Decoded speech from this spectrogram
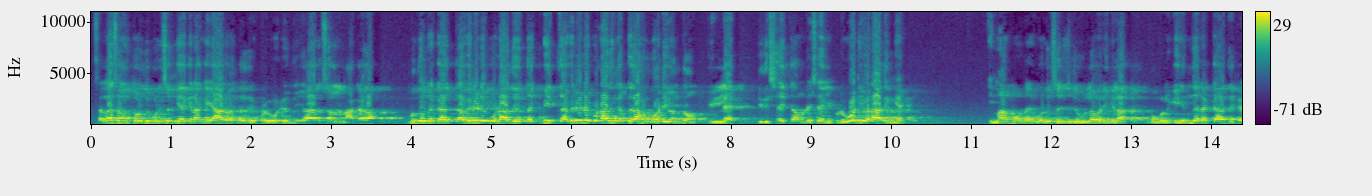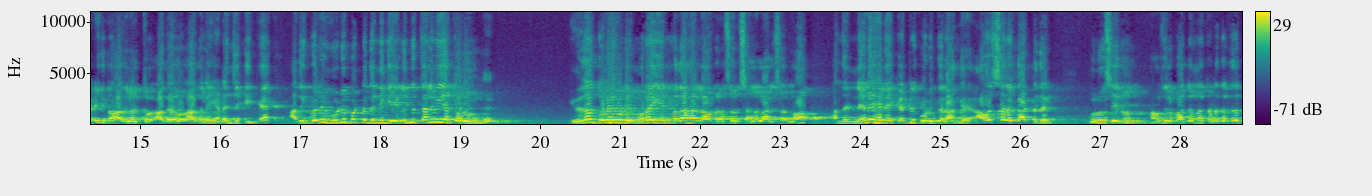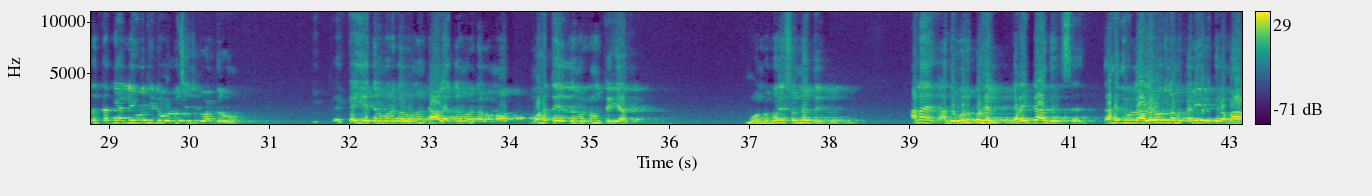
சல்லாசலம் தொழுது முடிச்சுட்டு கேட்கிறாங்க யார் வந்தது? இப்படி ஓடி வந்து யார் சொல்ல நாங்க தான். முதல் ரக்க தவறிடக்கூடாது. தக்பீர் தவறிடக்கூடாதுங்கிறதுக்காக ஓடி வந்தோம். இல்ல இது சைத்தாவுடைய செயல். இப்படி ஓடி வராதீங்க. இமாமோட ஒழு செஞ்சுட்டு உள்ள வரீங்களா? உங்களுக்கு எந்த ரெக்கார்டு கிடைக்குதோ அதுல தொ- அதுல இணைஞ்சுக்கிங்க. அதுக்கு பிறகு விடுபட்டதை நீங்க எழுந்து தலைமையா தொழுவுங்க. இதுதான் தொழுகையுடைய முறை என்பதாக அல்லாவோட ரசூல் ஸல்லல்லாஹு சொல்லம் அந்த நிலைகளை கற்றுக் கொடுக்கறாங்க. அவசர காட்டுதல். ஒழு செய்யணும் அவசரம் பார்த்தோம்னா தட தட தட தண்ணி அள்ளி ஊத்திட்டு ஒழு செஞ்சுட்டு வந்துருவோம். கை எத்தனை முறை கழுவணும் காலை எத்தனை முறை கழுவணும் முகத்தை எத்தனை முறை கழுவணும் தெரியாது. மூன்று முறை சொன்னது. ஆனா அந்த உறுப்புகள் கரெக்டா அந்த தகுதி உள்ள அளவுக்கு நம்ம கழி இருக்கிறோமா?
